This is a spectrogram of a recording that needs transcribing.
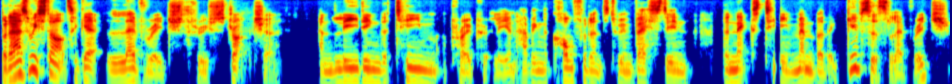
But as we start to get leverage through structure and leading the team appropriately and having the confidence to invest in the next team member that gives us leverage,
